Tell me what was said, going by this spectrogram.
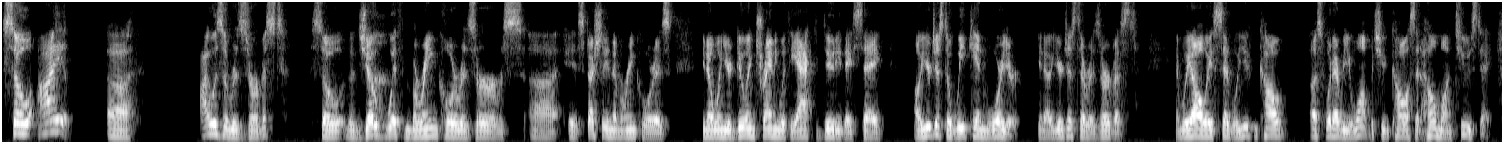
So I, uh, I was a reservist. So the joke with Marine Corps reserves, uh, especially in the Marine Corps, is you know when you're doing training with the active duty, they say, "Oh, you're just a weekend warrior. You know, you're just a reservist." And we always said, "Well, you can call us whatever you want, but you can call us at home on Tuesday."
